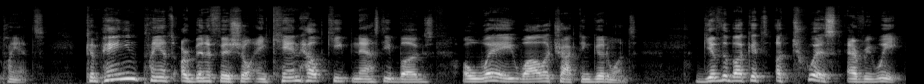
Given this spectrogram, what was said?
plants. Companion plants are beneficial and can help keep nasty bugs away while attracting good ones. Give the buckets a twist every week.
